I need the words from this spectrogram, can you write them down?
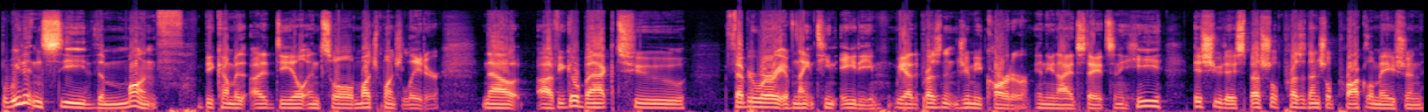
But we didn't see the month become a, a deal until much much later. Now, uh, if you go back to February of 1980, we had President Jimmy Carter in the United States, and he issued a special presidential proclamation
